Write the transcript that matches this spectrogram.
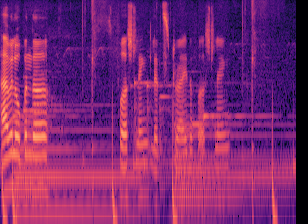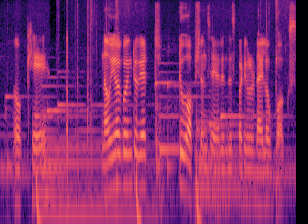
I will open the first link let's try the first link okay now you are going to get two options here in this particular dialog box.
